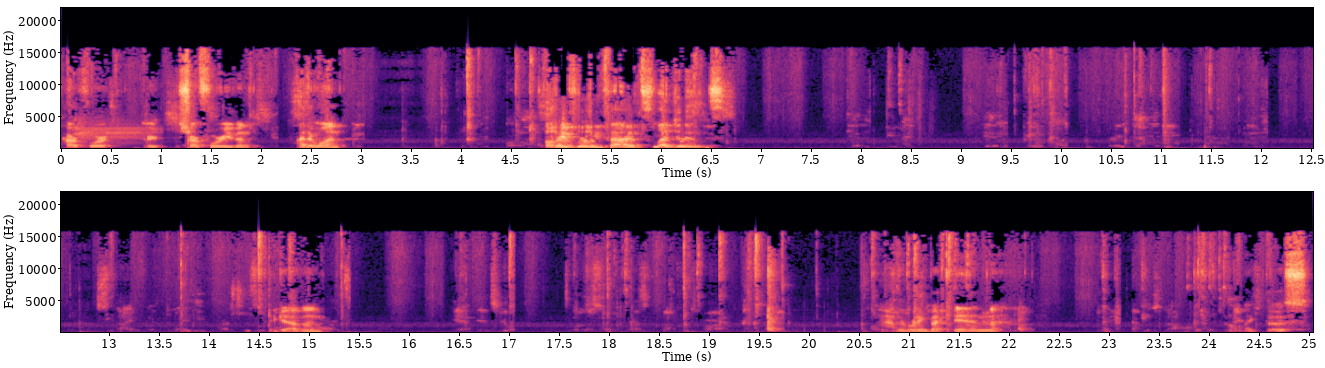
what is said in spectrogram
Power Four or Sharp Four even. Either one. Oh, they have lily pads. Legends. Hey, Gavin. They're running back in. I don't like this.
